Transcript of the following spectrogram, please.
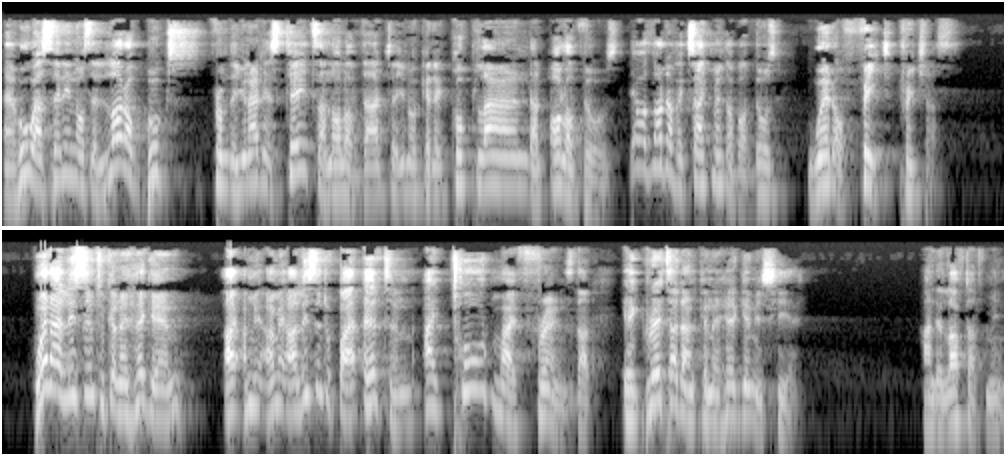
uh, who were sending us a lot of books from the United States and all of that, uh, you know, Kenneth Copeland and all of those. There was a lot of excitement about those word of faith preachers. When I listened to Kenneth Hagin, I, I mean, I mean, I listened to Pa Elton, I told my friends that a greater than Kenneth Hagin is here. And they laughed at me.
